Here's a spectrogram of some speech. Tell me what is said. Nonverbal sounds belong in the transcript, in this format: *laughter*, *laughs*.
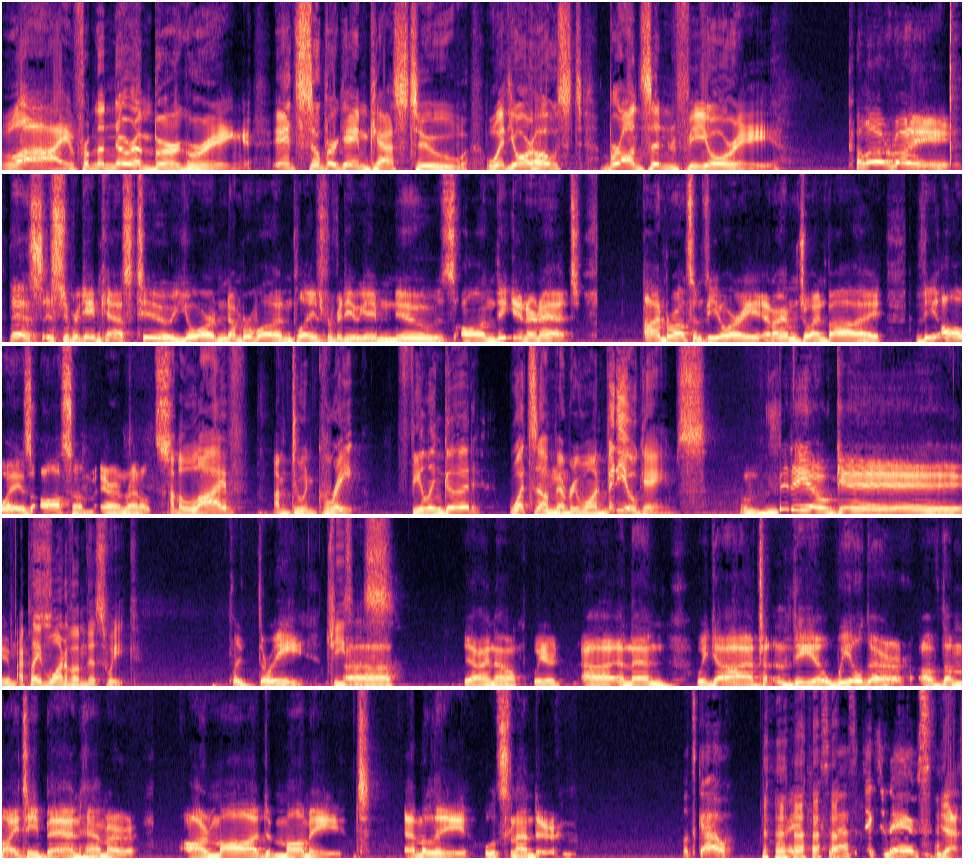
Live from the Nuremberg Ring, it's Super Gamecast 2 with your host, Bronson Fiore. Hello, everybody. This is Super Gamecast 2, your number one place for video game news on the internet. I'm Bronson Fiore, and I am joined by the always awesome Aaron Reynolds. I'm alive. I'm doing great. Feeling good. What's up, hmm. everyone? Video games. Video game. I played one of them this week. played three. Jesus. Uh, yeah, I know. Weird. Uh, and then we got the wielder of the mighty banhammer, our mod mommy, Emily Hoodslander. Let's go. Ready to kick some ass and take some names. yes.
